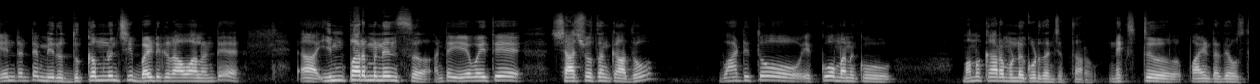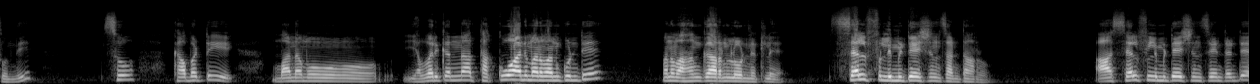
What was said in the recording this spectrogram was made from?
ఏంటంటే మీరు దుఃఖం నుంచి బయటకు రావాలంటే ఇంపర్మనెన్స్ అంటే ఏవైతే శాశ్వతం కాదో వాటితో ఎక్కువ మనకు మమకారం ఉండకూడదని చెప్తారు. నెక్స్ట్ పాయింట్ అదే వస్తుంది. సో కాబట్టి మనము ఎవరికన్నా తక్కువ అని మనం అనుకుంటే మనం అహంకారంలో ఉన్నట్లే. సెల్ఫ్ లిమిటేషన్స్ అంటారు. ఆ సెల్ఫ్ లిమిటేషన్స్ ఏంటంటే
